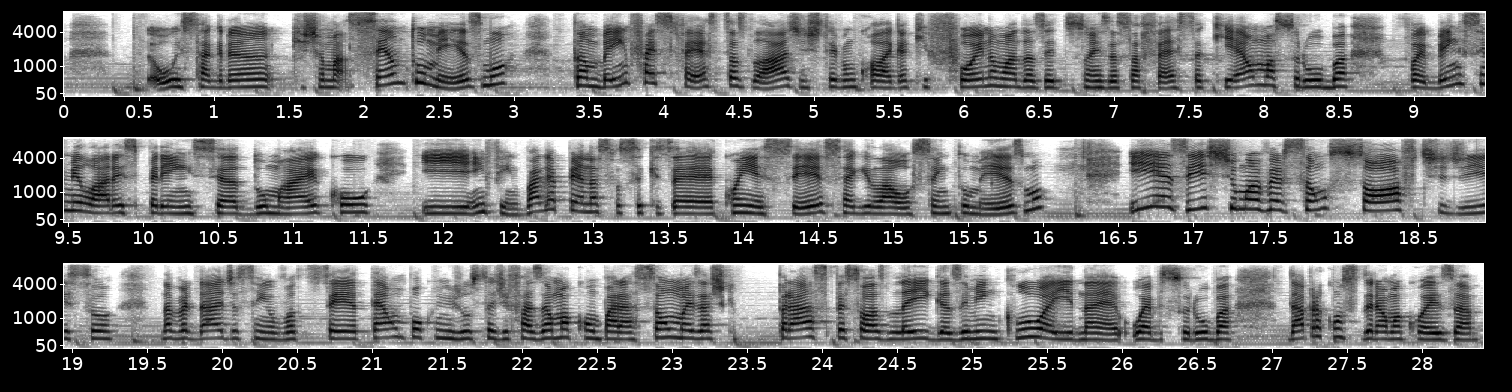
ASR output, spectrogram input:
o Instagram que chama Sento Mesmo também faz festas lá. A gente teve um colega que foi numa das edições dessa festa, que é uma suruba. Foi bem similar à experiência do Michael. E, enfim, vale a pena se você quiser conhecer. Segue lá o Sento Mesmo. E existe uma versão soft disso. Na verdade, assim, eu vou ser até um pouco injusta de fazer uma comparação, mas acho que para as pessoas leigas, e me incluo aí na né, Web Suruba, dá para considerar uma coisa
